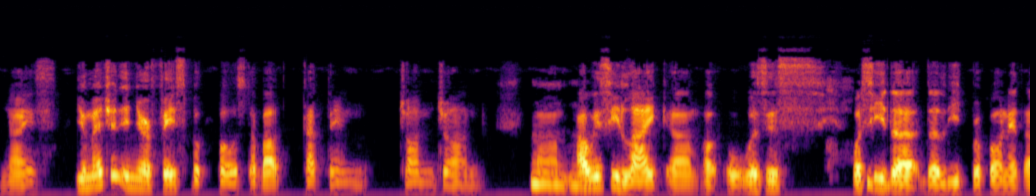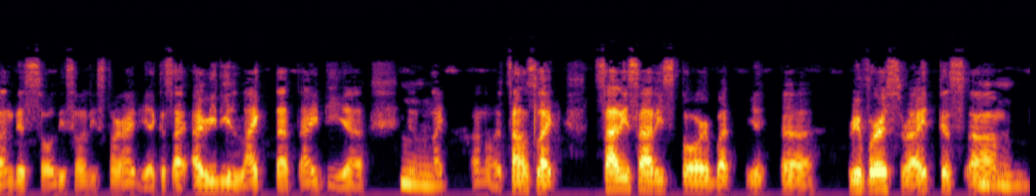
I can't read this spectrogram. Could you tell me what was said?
Nice. You mentioned in your Facebook post about Captain John John. Um, how mm is he like? Um, uh, was this was he the the lead proponent on this Soli Soli Store idea? Because I, I really like that idea. It, mm like I don't know, it sounds like Sari Sari Store, but uh, reverse, right? Because um, mm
